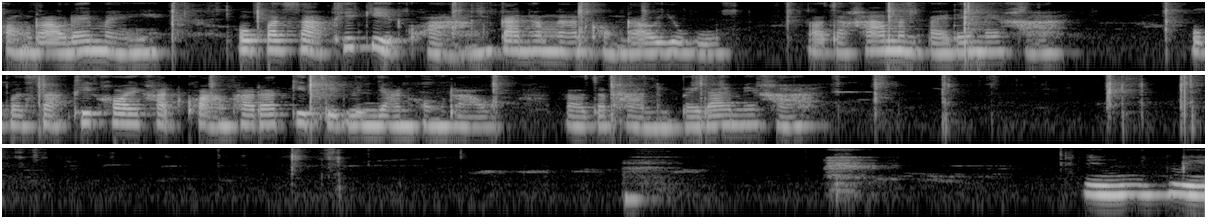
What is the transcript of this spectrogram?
ของเราได้ไหม อุปสรรคที่กีดขวางการทำงานของเราอยู่ เราจะข้ามมันไปได้ไหมคะ อุปสรรคที่คอยขัดขวางภารกิจจิตวิญญาณของเรา เราจะผ่านมันไปได้ไหมคะ มีมี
